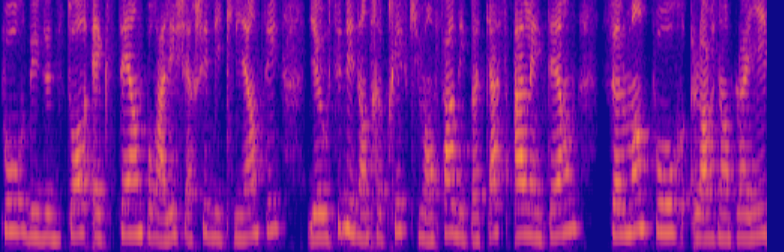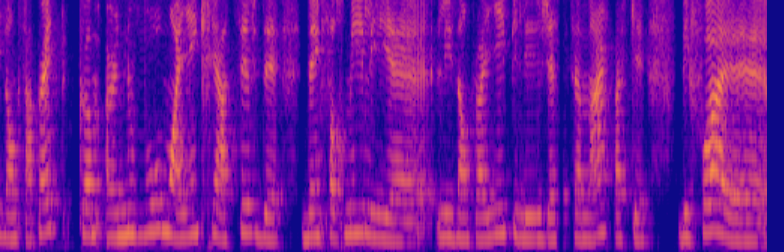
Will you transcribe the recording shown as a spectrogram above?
pour des auditoires externes pour aller chercher des clients. Il y a aussi des entreprises qui vont faire des podcasts à l'interne seulement pour leurs employés. Donc, ça peut être comme un nouveau moyen créatif d'informer les, euh, les employés puis les gestionnaires parce que des fois, euh,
